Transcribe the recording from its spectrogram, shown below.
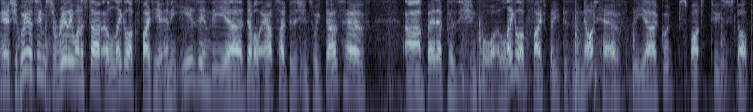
Yeah, Shibuya seems to really want to start a leg lock fight here, and he is in the uh, double outside position, so he does have a better position for a leg lock fight, but he does not have the uh, good spot to stop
